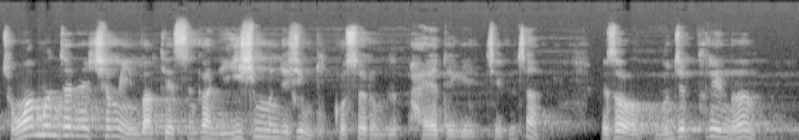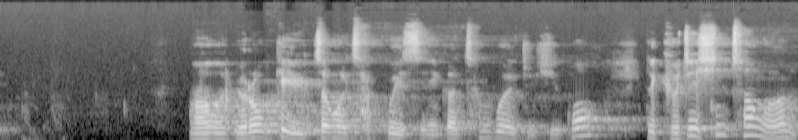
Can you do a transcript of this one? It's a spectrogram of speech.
종합 문제는 시험에 임박했으니까 20문제씩 묶어서 여러분들 봐야 되겠지 그죠? 그래서 문제 풀이는 어, 이렇게 일정을 잡고 있으니까 참고해 주시고, 근데 교재 신청은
